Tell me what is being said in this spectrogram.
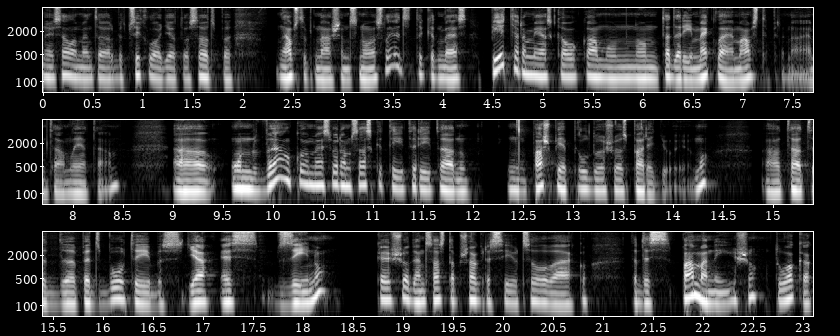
nevis elementāri, bet psiholoģijā to sauc par apstiprināšanas noslēdzi, tad, kad mēs pieķeramies kaut kam un, un tad arī meklējam apstiprinājumu tām lietām. Uh, un vēl ko mēs varam saskatīt, arī tādu mm, pašpiepildošos pareģojumu. Uh, Tātad uh, pēc būtības, ja es zinu, ka es šodien sastapšu agresīvu cilvēku, tad es pamanīšu to, ka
